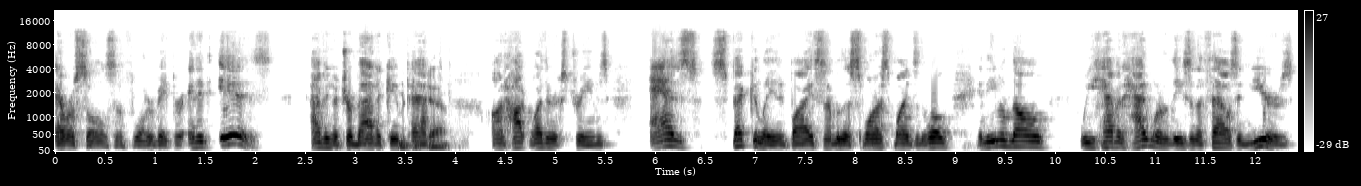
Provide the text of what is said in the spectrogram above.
aerosols of water vapor. And it is having a dramatic impact Yeah. On hot weather extremes, as speculated by some of the smartest minds in the world. And even though we haven't had one of these in a thousand years,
